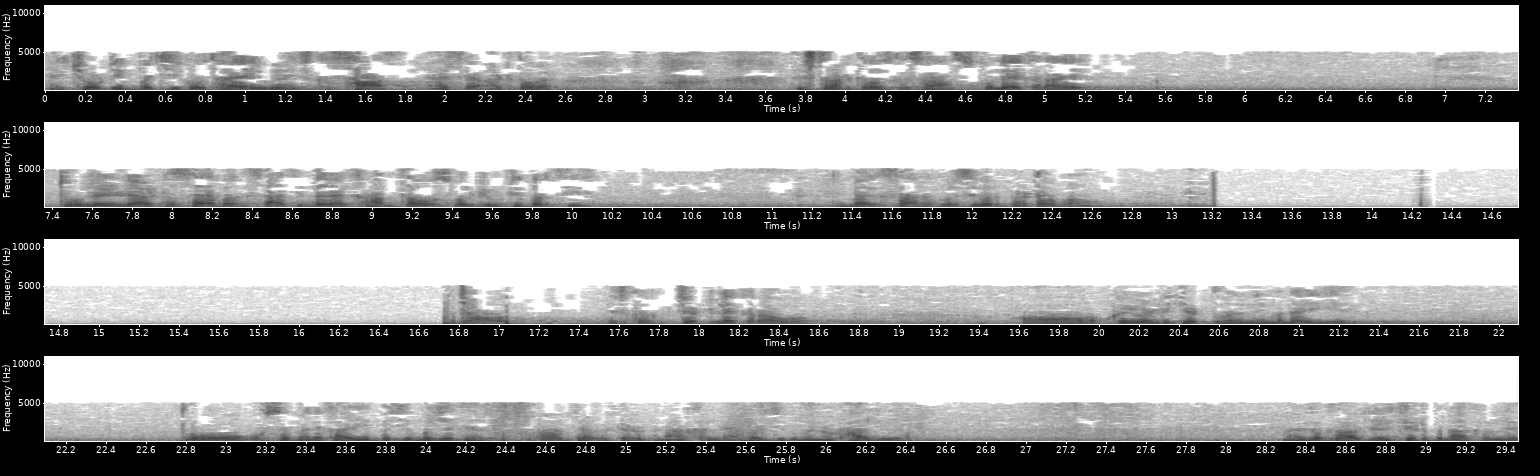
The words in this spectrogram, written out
ایک چھوٹی بچی کو اٹھائے ہوئے اس کا سانس ایسے اٹکا ہوا اس طرح اس کے سانس کو لے کر آئے۔ تو میری ڈاکٹر صاحب کے ساتھ ہی میرا کام تھا، اس وقت ڈیوٹی پر تھی۔ میں کسان کرسی پر بیٹھا ہوا ہوں۔ جاؤ اس کا چٹ لے کر آؤ۔ اور کئی چٹ تو میں نے نہیں بنائی ہے۔ تو اس سے میں نے کہا، یہ بچی مجھے آپ جا کر چٹ بنا کر لیا بچی کو میں نے اٹھا لیا۔ میں نے کہا صاحب جی چٹ بنا کر لے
